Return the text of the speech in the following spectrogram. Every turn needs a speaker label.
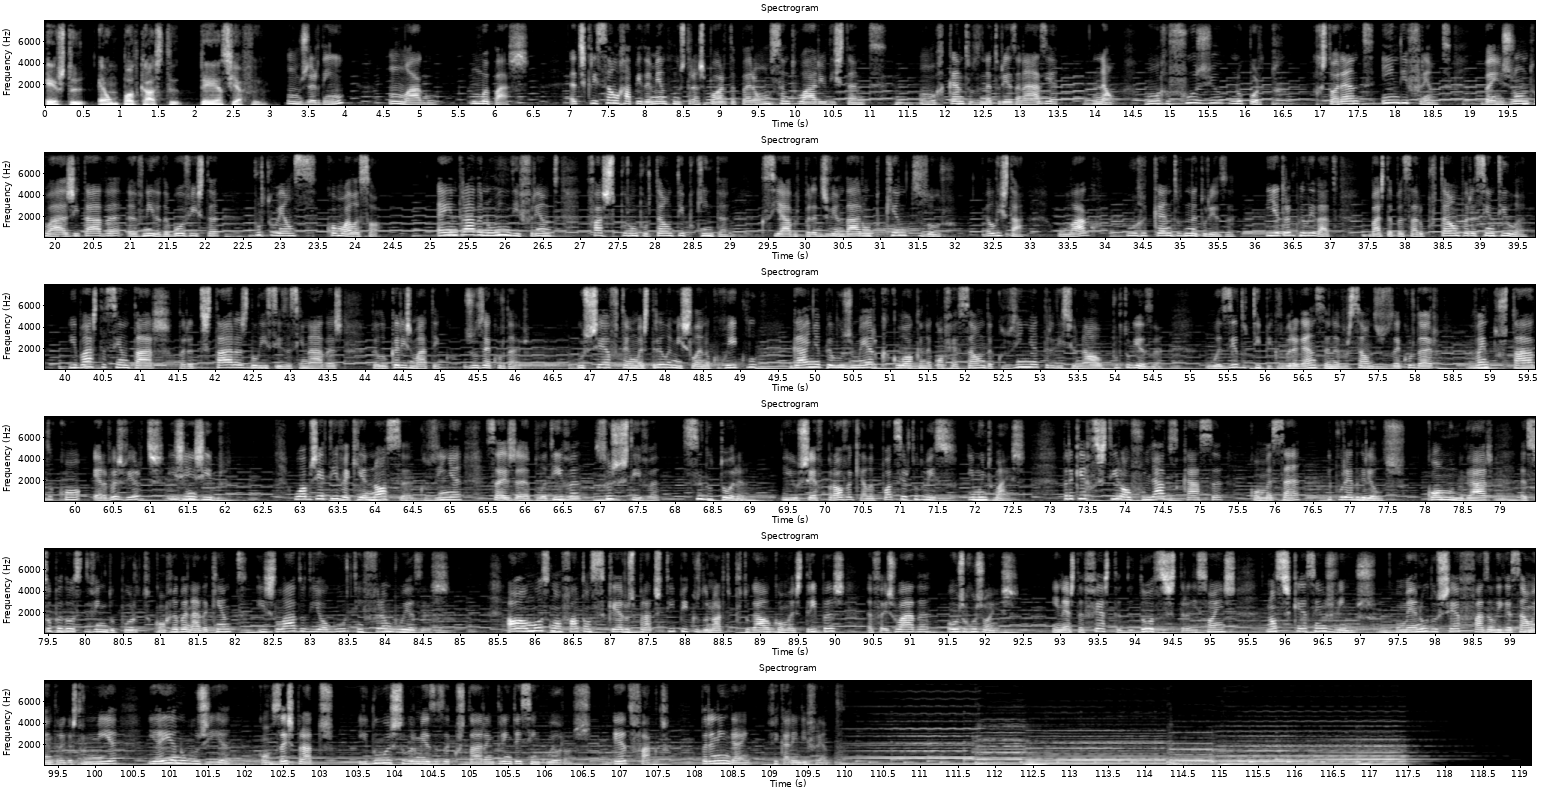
Speaker 1: Este é um podcast TSF.
Speaker 2: Um jardim, um lago, uma paz. A descrição rapidamente nos transporta para um santuário distante. Um recanto de natureza na Ásia? Não. Um refúgio no Porto. Restaurante indiferente, bem junto à agitada Avenida da Boa Vista, portuense como ela só. A entrada no indiferente faz-se por um portão tipo quinta, que se abre para desvendar um pequeno tesouro. Ali está, o lago, o recanto de natureza e a tranquilidade. Basta passar o portão para senti-la. E basta sentar para testar as delícias assinadas pelo carismático José Cordeiro. O chefe tem uma estrela Michelin no currículo, ganha pelo esmero que coloca na confecção da cozinha tradicional portuguesa. O azedo típico de Bragança, na versão de José Cordeiro, vem tostado com ervas verdes e gengibre. O objetivo é que a nossa cozinha seja apelativa, sugestiva, sedutora. E o chefe prova que ela pode ser tudo isso e muito mais. Para que resistir ao folhado de caça com maçã e puré de grelos? Como negar a sopa doce de vinho do Porto com rabanada quente e gelado de iogurte e framboesas? Ao almoço não faltam sequer os pratos típicos do norte de Portugal, como as tripas, a feijoada ou os rojões. E nesta festa de doces tradições, não se esquecem os vinhos. O menu do chefe faz a ligação entre a gastronomia e a enologia, com seis pratos e duas sobremesas a custarem 35 euros. É, de facto, para ninguém ficar indiferente.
